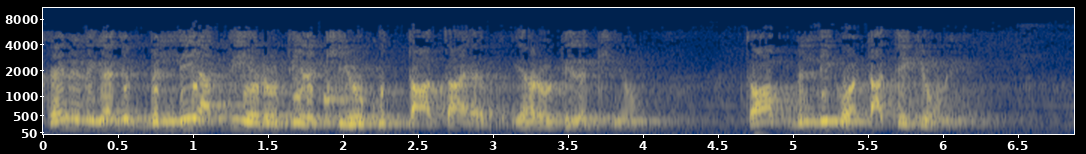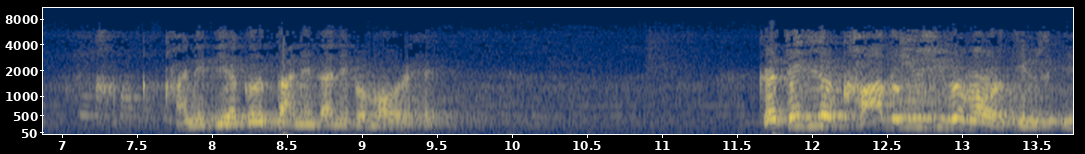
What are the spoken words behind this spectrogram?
कहने लगा, जब बिल्ली आती है, रोटी रखी हो, कुत्ता आता है, या रोटी रखी हो तो आप बिल्ली को हटाते क्यों हैं? खाने दिया करो, दाने दाने पर मोहर है। कहते कि जो खा गई उसी पर मोहर थी उसकी।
